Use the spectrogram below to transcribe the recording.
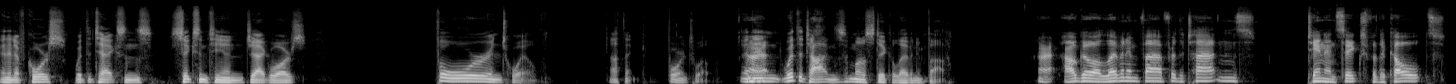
And then, of course, with the Texans, six and ten, Jaguars, four and twelve. I think four and twelve. And All then right. with the Titans, I'm going to stick eleven and five. All right, I'll go eleven and five for the Titans, ten and six for the Colts,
